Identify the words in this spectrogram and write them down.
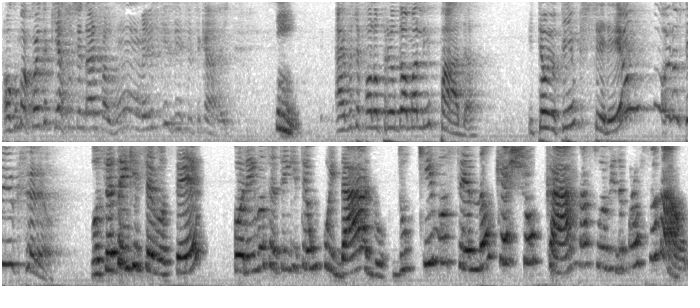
Alguma coisa que a sociedade fala, hum, meio esquisito esse cara aí. Sim. Aí você falou para eu dar uma limpada. Então eu tenho que ser eu ou eu não tenho que ser eu? Você tem que ser você, porém você tem que ter um cuidado do que você não quer chocar na sua vida profissional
